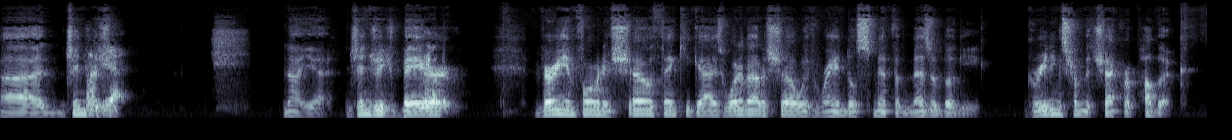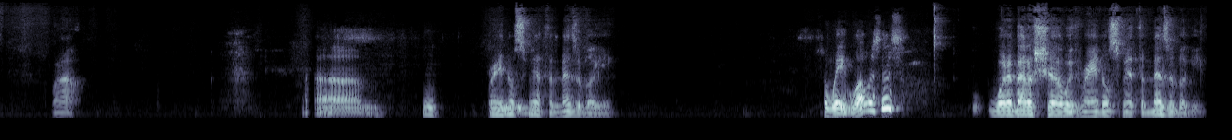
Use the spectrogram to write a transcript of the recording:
Uh, Ginger, Not yet. Not yet. Gingrich Bayer, very informative show. Thank you guys. What about a show with Randall Smith of Mesa/Boogie? Greetings from the Czech Republic. Wow. Um, Randall Smith of Mesa/Boogie. so wait, what was this? What about a show with Randall Smith of Mesa/Boogie?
